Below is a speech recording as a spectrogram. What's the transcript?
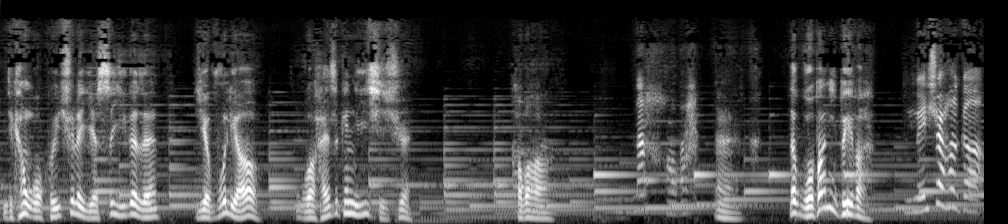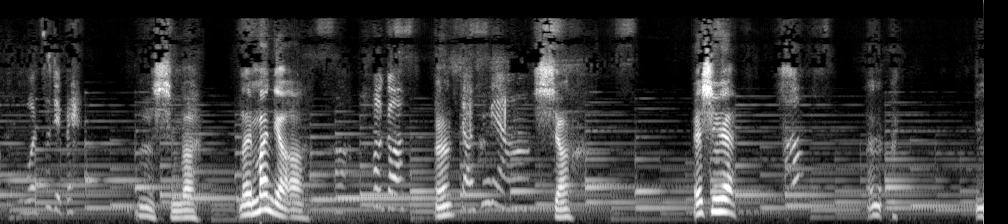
你看我回去了也是一个人，也无聊，我还是跟你一起去，好不好？那好吧，嗯，那我帮你背吧。没事，浩哥，我自己背。嗯，行吧，那你慢点啊。好，浩哥，嗯，小心点啊。行。哎，心月。啊。嗯，嗯，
